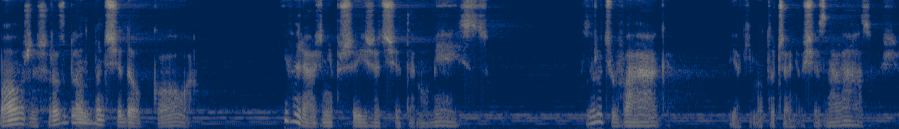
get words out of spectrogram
Możesz rozglądnąć się dookoła i wyraźnie przyjrzeć się temu miejscu. Zwróć uwagę w jakim otoczeniu się znalazłeś.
